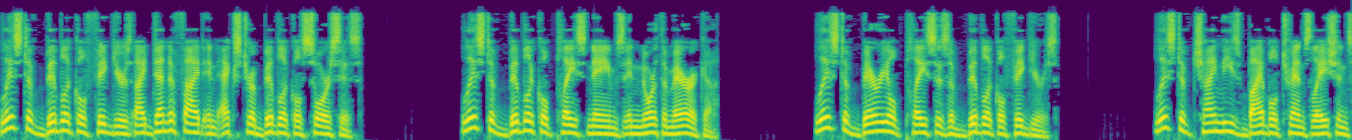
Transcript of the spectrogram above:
List of biblical figures identified in extra-biblical sources List of biblical place names in North America List of burial places of biblical figures List of Chinese Bible translations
